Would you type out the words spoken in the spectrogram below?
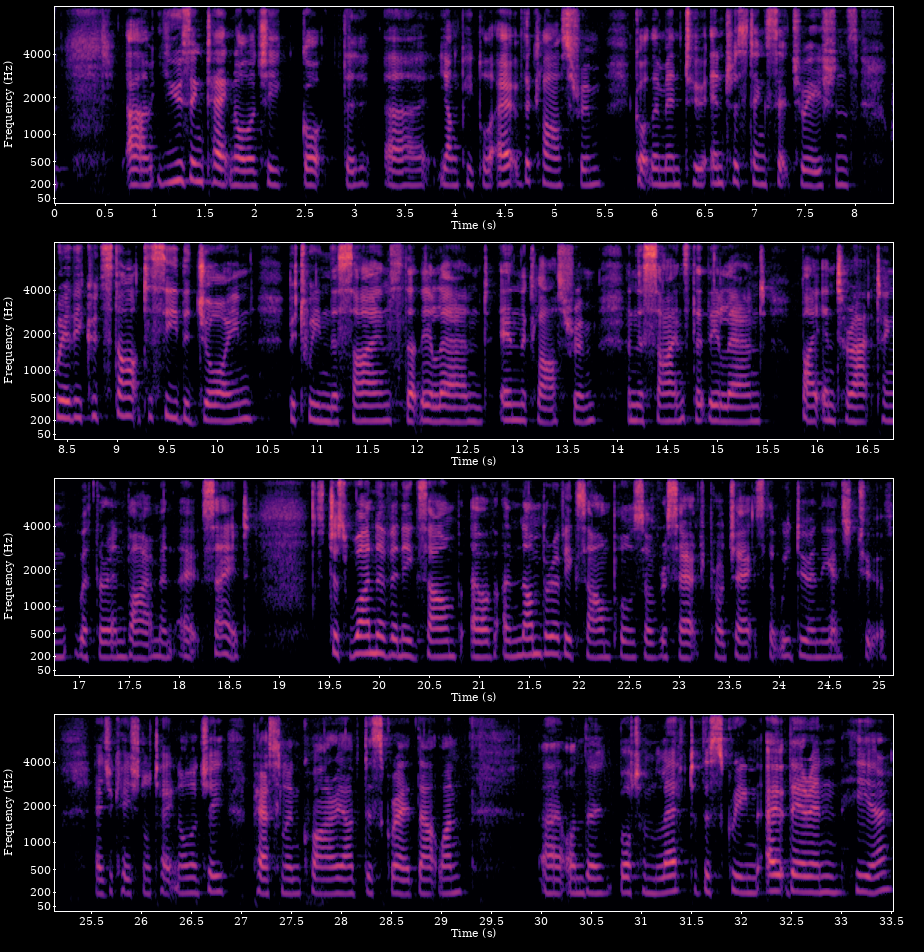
uh, using technology got the uh, young people out of the classroom, got them into interesting situations where they could start to see the join between the science that they learned in the classroom and the science that they learned by interacting with their environment outside. It's just one of an example of a number of examples of research projects that we do in the Institute of Educational Technology. Personal inquiry, I've described that one uh, on the bottom left of the screen. Out there in here,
